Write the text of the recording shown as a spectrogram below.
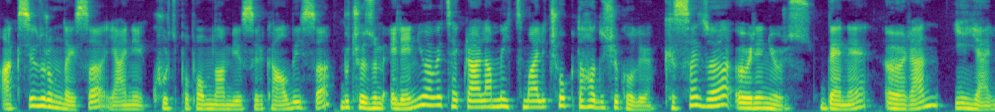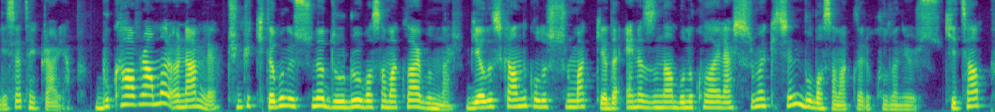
Aksi durumdaysa yani kurt popomdan bir ısırık aldıysa bu çözüm eleniyor ve tekrarlanma ihtimali çok daha düşük oluyor. Kısaca öğreniyoruz. Dene, öğren, iyi geldiyse tekrar yap. Bu kavramlar önemli çünkü kitabın üstünde durduğu basamaklar bunlar. Bir alışkanlık oluşturmak ya da en azından bunu kolaylaştırmak için bu basamakları kullanıyoruz. Kitap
